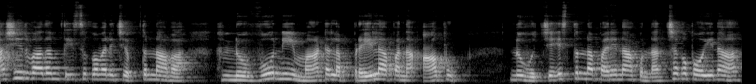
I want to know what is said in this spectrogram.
ఆశీర్వాదం తీసుకోమని చెప్తున్నావా? నువ్వు నీ మాటల ప్రేలాపన ఆపు. నువ్వు చేస్తున్న పని నాకు నచ్చకపోయినా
